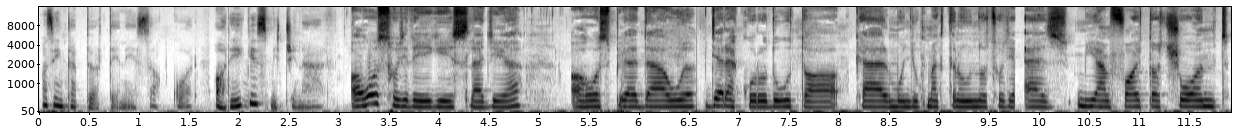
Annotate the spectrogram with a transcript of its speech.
Az inkább történész akkor. A régész mit csinál? Ahhoz, hogy régész legyél, ahhoz például gyerekkorod óta kell mondjuk megtanulnod, hogy ez milyen fajta csont,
